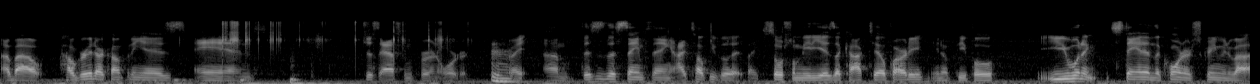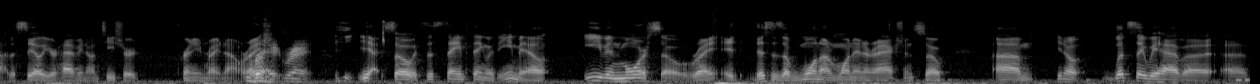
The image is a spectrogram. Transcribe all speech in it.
about how great our company is and just ask them for an order, mm-hmm. right? Um, this is the same thing. I tell people that like social media is a cocktail party. You know, people, you wouldn't stand in the corner screaming about the sale you're having on T-shirt printing right now, right? Right, right. Yeah. So it's the same thing with email, even more so, right? It this is a one-on-one interaction. So, um, you know, let's say we have a, a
